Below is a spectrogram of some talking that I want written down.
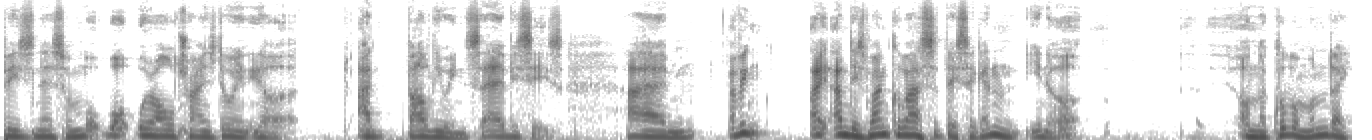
business, and what, what we're all trying to do in you know add value in services. Um, I think I, Andy's Man Club. I said this again, you know, on the club on Monday.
